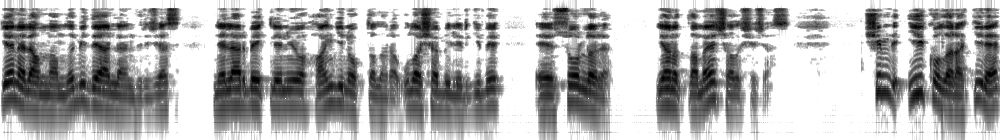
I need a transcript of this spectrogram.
genel anlamda bir değerlendireceğiz. Neler bekleniyor, hangi noktalara ulaşabilir gibi e, soruları yanıtlamaya çalışacağız. Şimdi ilk olarak yine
